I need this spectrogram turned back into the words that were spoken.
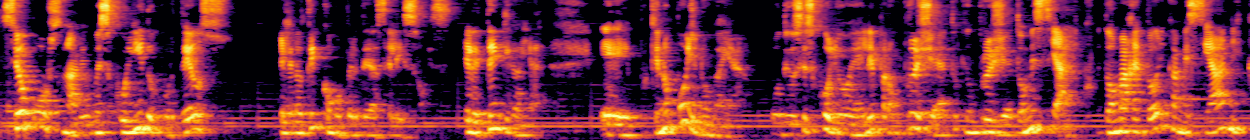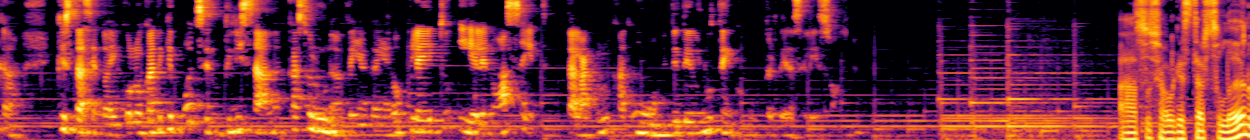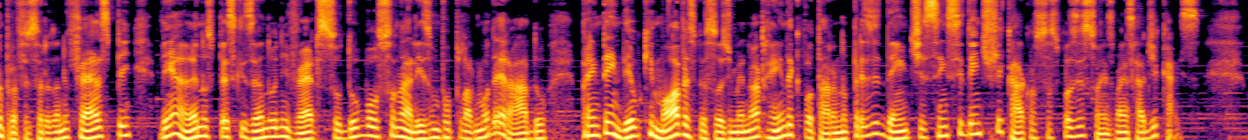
Se o Bolsonaro é um escolhido por Deus, ele não tem como perder as eleições. Ele tem que ganhar. É, porque não pode não ganhar. O Deus escolheu ele para um projeto que é um projeto messiânico. Então, uma retórica messiânica que está sendo aí colocada e que pode ser utilizada caso Lula venha ganhar o pleito e ele não aceite. Está lá colocado. Um homem de Deus não tem como perder as eleições. A socióloga Esther Solano, professora da Unifesp, vem há anos pesquisando o universo do bolsonarismo popular moderado para entender o que move as pessoas de menor renda que votaram no presidente sem se identificar com suas posições mais radicais.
